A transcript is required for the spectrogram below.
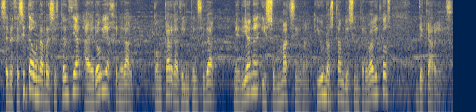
Se necesita una resistencia aerobia general, con cargas de intensidad mediana y submáxima y unos cambios interválicos de cargas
